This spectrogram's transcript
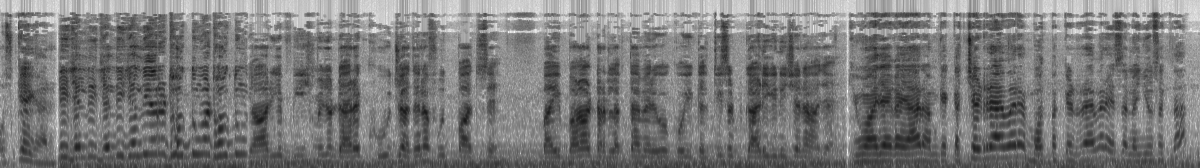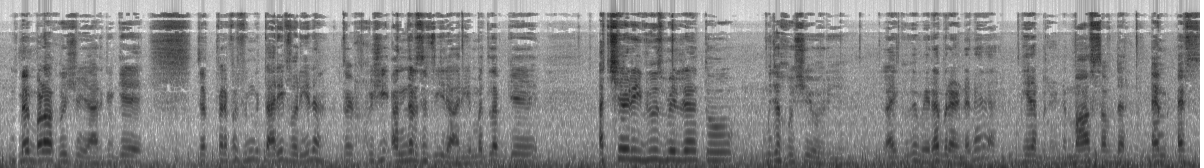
उसके घर। जल्दी जल्दी जल्दी जल्दी अरे ठोक दूँगा ठोक दूँगा। यार ये बीच में जो डायरेक्ट कूद जाते हैं ना फुटपाथ से भाई बड़ा डर लगता है मेरे को कोई गलती से गाड़ी के नीचे ना आ जाए। क्यों आ जाएगा यार? हम के कच्चे ड्राइवर है? बहुत पक्के ड्राइवर है ऐसा नहीं हो सकता। मैं बड़ा खुश हूँ यार क्योंकि जब मेरे परफ्यूम की तारीफ़ हो रही है ना तो खुशी अंदर से फील आ रही है। मतलब कि अच्छे रिव्यूज़ मिल रहे हैं तो मुझे खुशी हो रही है। लाइक क्योंकि मेरा ब्रांड है ना यार। मेरा ब्रांड है मास सफदर एम एस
